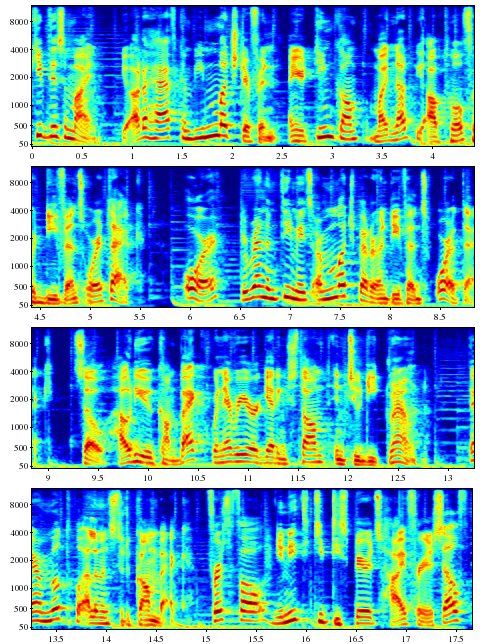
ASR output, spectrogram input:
Keep this in mind, the other half can be much different and your team comp might not be optimal for defense or attack. Or your random teammates are much better on defense or attack. So how do you come back whenever you are getting stomped into the ground? There are multiple elements to the comeback. First of all, you need to keep the spirits high for yourself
